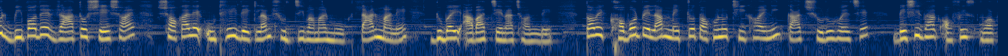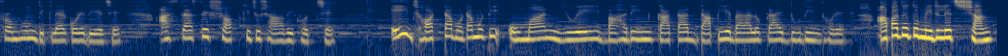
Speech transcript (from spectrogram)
ঘোর বিপদের রাতও শেষ হয়। সকালে উঠেই দেখলাম সূর্যি মামার মুখ। তার মানে দুবাই আবার চেনা ছন্দে। তবে খবর পেলাম মেট্রো তখনও ঠিক হয়নি। কাজ শুরু হয়েছে। বেশিরভাগ office work from home declare করে দিয়েছে। আস্তে আস্তে সব কিছু স্বাভাবিক হচ্ছে। এই ঝড়টা মোটামুটি ওমান, ইউএই, বাহরিন, কাতার দাপিয়ে বেড়ালো প্রায় দুদিন ধরে। আপাতত মিডল ইস্ট শান্ত,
